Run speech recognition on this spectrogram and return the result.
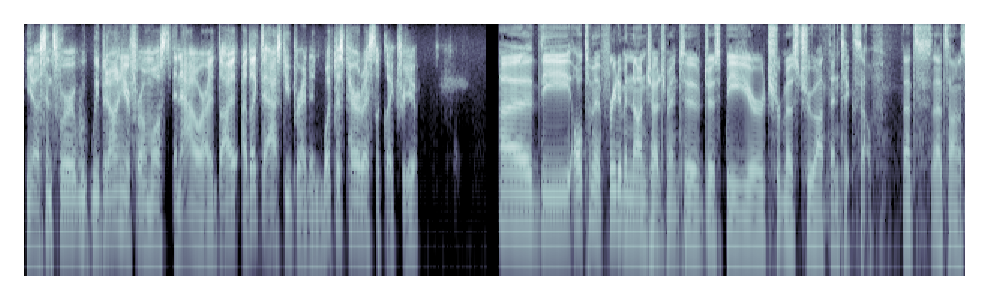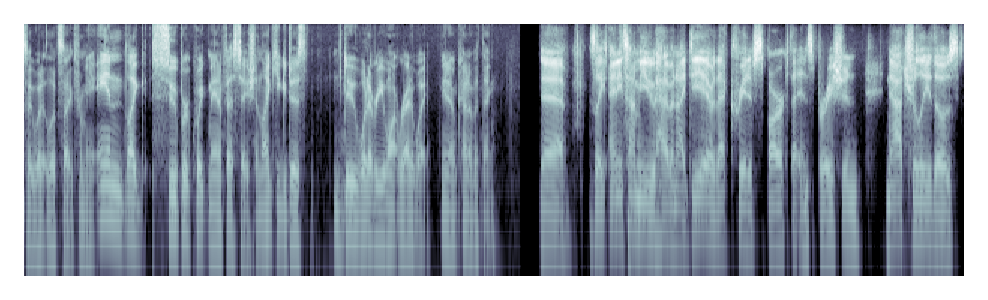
you know since we're we've been on here for almost an hour i'd, I'd like to ask you brandon what does paradise look like for you? Uh, the ultimate freedom and non-judgment to just be your tr- most true authentic self that's that's honestly what it looks like for me and like super quick manifestation like you could just do whatever you want right away you know kind of a thing yeah. It's like anytime you have an idea or that creative spark, that inspiration, naturally those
